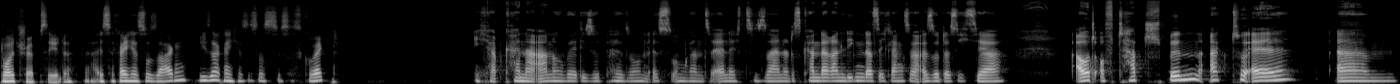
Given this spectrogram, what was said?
Deutschrap-Szene. Kann ich das so sagen, Lisa? Kann ich das, ist, das, ist das korrekt? Ich habe keine Ahnung, wer diese Person ist, um ganz ehrlich zu sein. Und das kann daran liegen, dass ich langsam, also dass ich sehr out of touch bin aktuell. Ähm,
